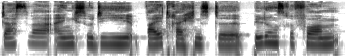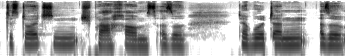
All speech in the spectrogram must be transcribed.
das war eigentlich so die weitreichendste Bildungsreform des deutschen Sprachraums. Also da wurde dann, also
